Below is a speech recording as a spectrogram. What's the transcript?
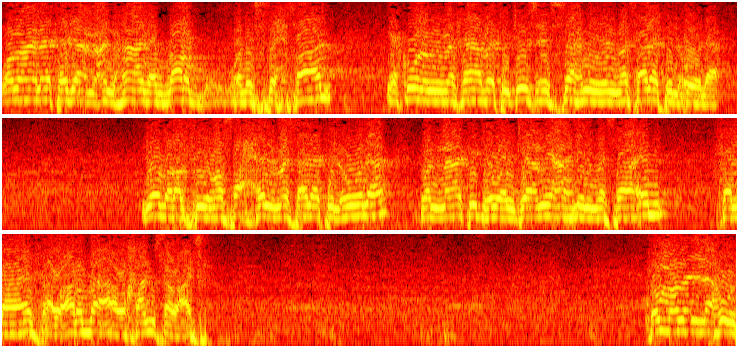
وما نتج عن هذا الضرب والاستحصال يكون بمثابة جزء السهم للمسألة الأولى. يضرب في مصح المسألة الأولى والناتج هو الجامعة للمسائل ثلاث أو أربع أو خمس أو عشر. ثم من له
